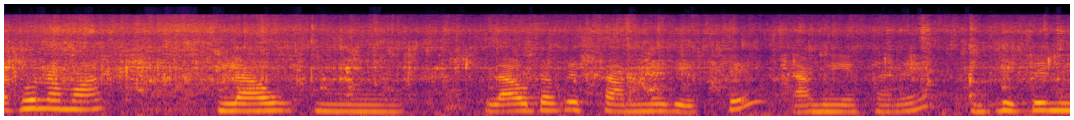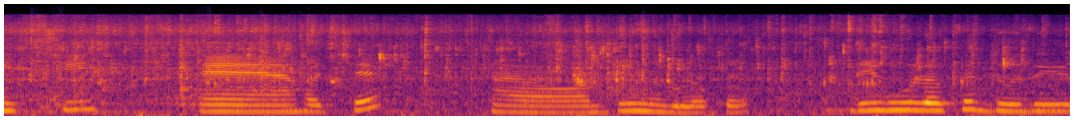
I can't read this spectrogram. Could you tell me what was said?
এখন আমার লাউ লাউটাকে সামনে রেখে আমি এখানে ভেজে নিচ্ছি হচ্ছে ডিমগুলোকে। ডিমগুলোকে দুদিন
